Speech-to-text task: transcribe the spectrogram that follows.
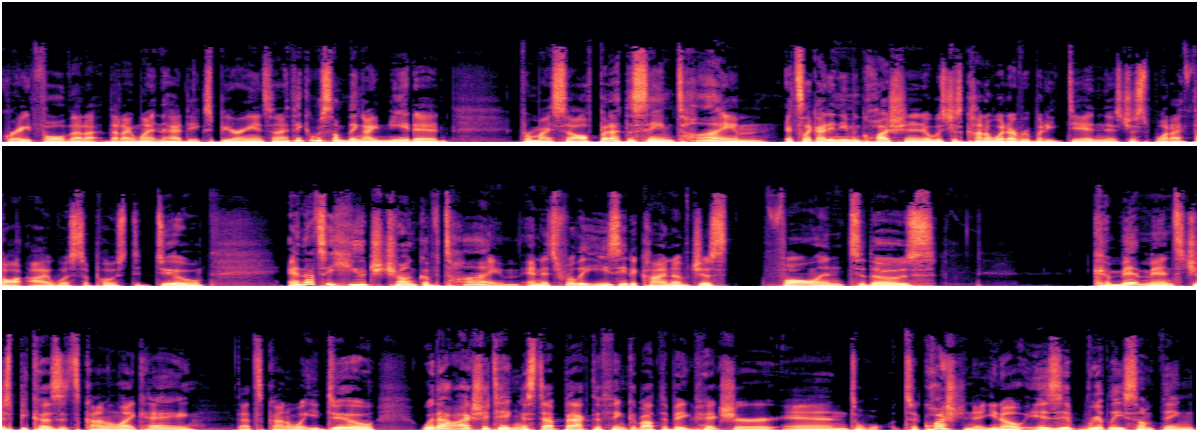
grateful that I, that I went and had the experience. And I think it was something I needed for myself. But at the same time, it's like I didn't even question it. It was just kind of what everybody did. And it's just what I thought I was supposed to do. And that's a huge chunk of time. And it's really easy to kind of just fall into those commitments just because it's kind of like, hey, that's kind of what you do without actually taking a step back to think about the big picture and to, to question it. You know, is it really something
